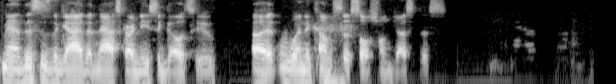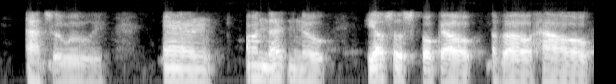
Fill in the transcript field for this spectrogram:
man, this is the guy that NASCAR needs to go to uh, when it comes to social injustice. Absolutely. And on that note, he also spoke out about how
